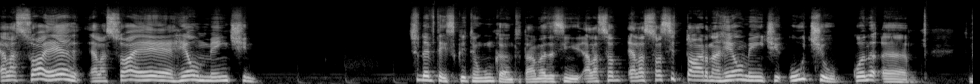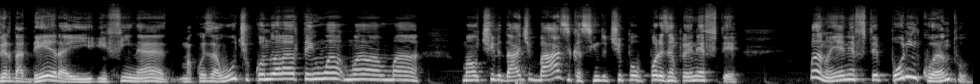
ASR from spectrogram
ela só é, ela só é realmente isso deve ter escrito em algum canto, tá? Mas assim, ela só, ela só se torna realmente útil quando. Uh, verdadeira e, enfim, né? Uma coisa útil quando ela tem uma, uma, uma, uma utilidade básica, assim, do tipo, por exemplo, NFT. Mano, NFT, por enquanto,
